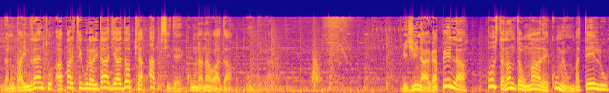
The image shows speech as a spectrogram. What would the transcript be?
Da notare in Trento ha particolarità di a doppia abside con una navata unica. Vicina alla cappella, posta nanta un mare come un battello,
